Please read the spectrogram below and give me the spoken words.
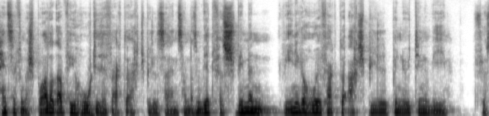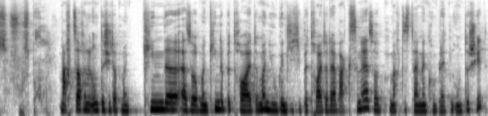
hängt es von der Sportart ab, wie hoch diese Faktor 8 Spiegel sein sollen. Also man wird fürs Schwimmen weniger hohe Faktor 8 Spiegel benötigen wie fürs Fußball. Macht es auch einen Unterschied, ob man Kinder, also ob man Kinder betreut, ob man Jugendliche betreut oder Erwachsene? Also macht es da einen kompletten Unterschied?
